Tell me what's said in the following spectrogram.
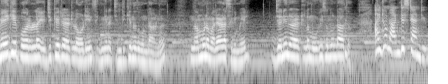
മേഘയെ പോലുള്ള എഡ്യൂക്കേറ്റഡ് ആയിട്ടുള്ള ഓഡിയൻസ് ഇങ്ങനെ ചിന്തിക്കുന്നത് കൊണ്ടാണ് നമ്മുടെ മലയാള സിനിമയിൽ ജെന്യൂൻ ആയിട്ടുള്ള മൂവീസ് ഒന്നും ഉണ്ടാകാത്തത്. ഐ ഡോണ്ട് അണ്ടർസ്റ്റാൻഡ് യു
